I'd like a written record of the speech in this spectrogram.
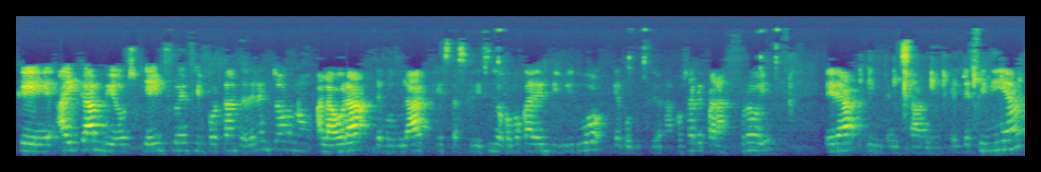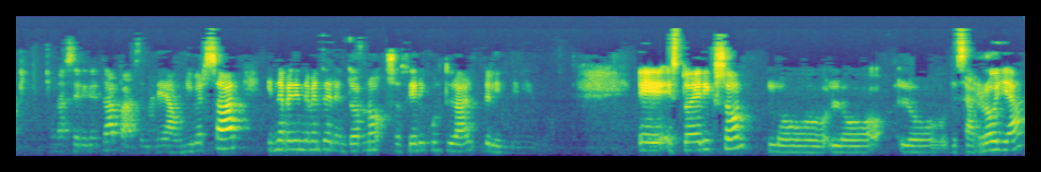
que hay cambios y hay influencia importante del entorno a la hora de modular estas crisis o cómo cada individuo evoluciona, cosa que para Freud era impensable. Él definía una serie de etapas de manera universal, independientemente del entorno social y cultural del individuo. Eh, esto Erickson lo, desarrolla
